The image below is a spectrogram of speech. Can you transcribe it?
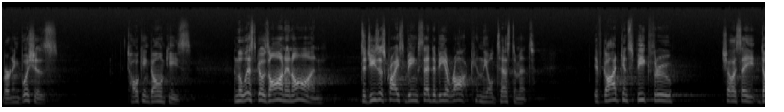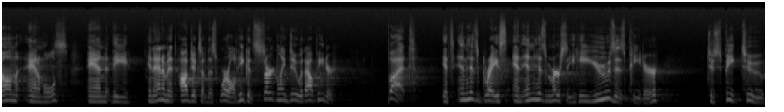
burning bushes, talking donkeys, and the list goes on and on to Jesus Christ being said to be a rock in the Old Testament. If God can speak through, shall I say, dumb animals and the inanimate objects of this world, he could certainly do without Peter. But it's in his grace and in his mercy, he uses Peter to speak to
